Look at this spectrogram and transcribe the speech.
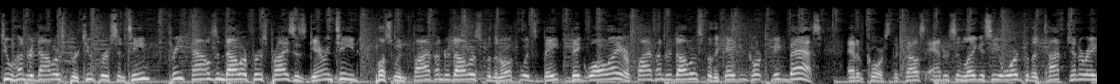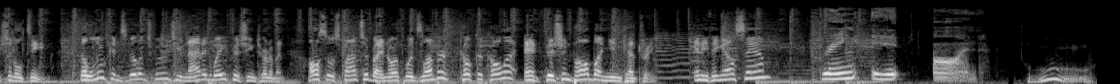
$200 per two-person team, $3,000 first prize is guaranteed, plus win $500 for the Northwoods Bait Big Walleye or $500 for the Kagan Cork Big Bass. And of course, the Kraus Anderson Legacy Award for the top generational team. The Lueken's Village Foods United Way Fishing Tournament, also sponsored by Northwoods Lumber, Coca-Cola, and Fish and Paul Bunyan Country. Anything else, Sam? Bring it on. Ooh.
